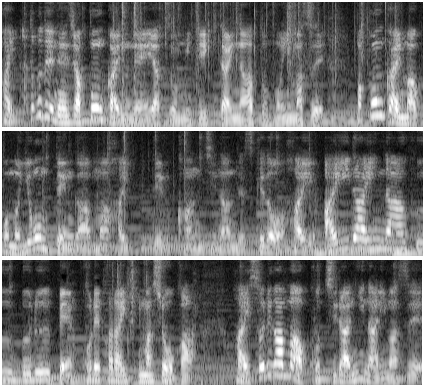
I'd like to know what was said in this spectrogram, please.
はい。ということでね、じゃあ今回のね、やつを見ていきたいなと思います。まあ、今回、まあこの4点がまあ入ってる感じなんですけど、はい。アイライナー風ブルーペン、これからいきましょうか。はい、それがまあこちらになります。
